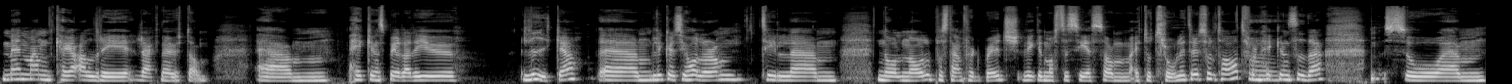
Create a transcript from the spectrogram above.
Men man kan ju aldrig räkna ut dem. Um, häcken spelade ju lika. Um, lyckades ju hålla dem till ehm, 0-0 på Stamford Bridge, vilket måste ses som ett otroligt resultat från Häckens sida. Så ehm,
